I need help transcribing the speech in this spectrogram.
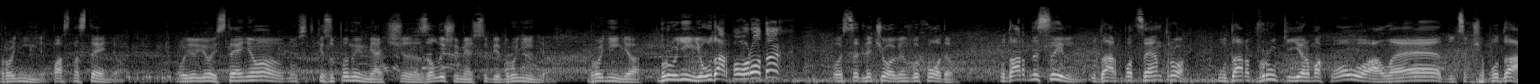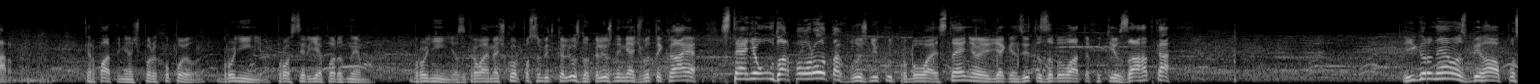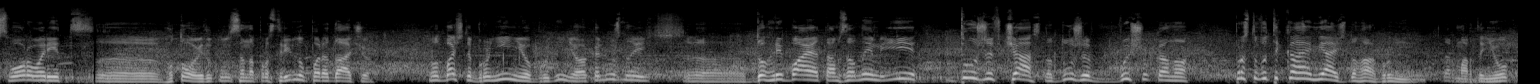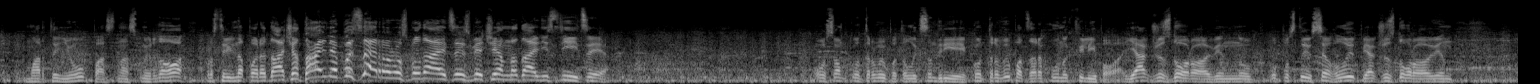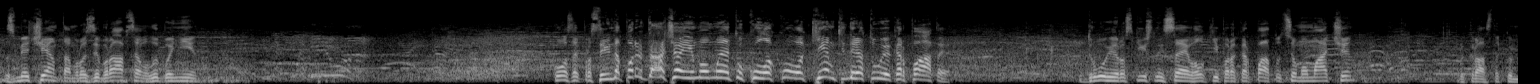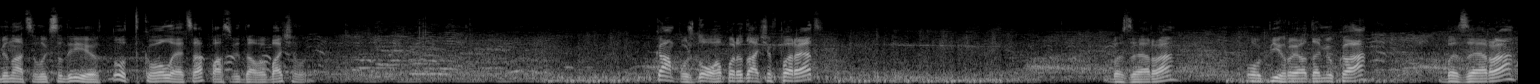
Броніння, пас на Стеньо. Ой-ой-ой, Стеньо ну, все-таки зупинив м'яч, залишив м'яч собі. Бруніння. Броніння. Бруніння. Удар по воротах. Ось це для чого він виходив. Удар не сильний. Удар по центру. Удар в руки Єрмакову, але ну, це хоча б удар. Карпати м'яч перехопили. Броніння. Простір є перед ним. Броніння закриває м'яч корпусом від Калюжного. Калюжний м'яч витикає. Стеньо удар по воротах. В ближній кут пробиває Стеньо. Як він звідти забивати хотів загадка. Ігор Нео збігав по свору воріт. Е, готовий відгукнутися на прострільну передачу. Ну, от бачите, Броніньо, Броніньо, а Калюжний е, догрібає там за ним і дуже вчасно, дуже вишукано. Просто витикає м'яч в ногах Бруніньо. Мартинюк. Мартинюк, пас на Смирного. Прострільна передача. Дальня Безера розминається із м'ячем на дальній стійці. Ось вам контрвипад Олександрії. Контрвипад за рахунок Філіпова. Як же здорово він ну, опустився вглиб, як же здорово він з м'ячем там розібрався в глибині. Козак прострільна передача і момент у Кулакова. Кемкін рятує Карпати. Другий розкішний сейв голкіпера Карпат у цьому матчі. Прекрасна комбінація Олександрії. Ну, от ковалець, а? Пас віддав, ви бачили? Кампуш довга передача вперед. Безера. Обігрує Адамюка. Безера.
